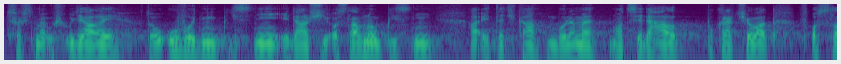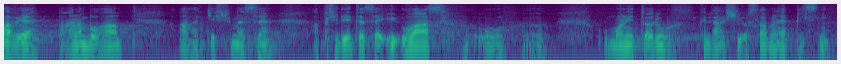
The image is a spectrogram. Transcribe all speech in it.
což jsme už udělali tou úvodní písní i další oslavnou písní a i teďka budeme moci dál pokračovat v oslavě Pána Boha a těšíme se a přidejte se i u vás u, u monitoru k další oslavné písni.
